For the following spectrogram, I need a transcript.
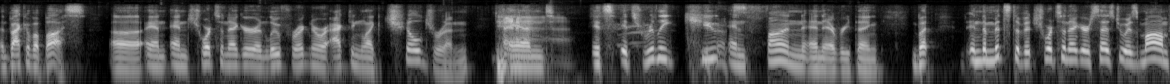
in the back of a bus. Uh and and Schwarzenegger and Lou Ferrigno are acting like children. and- It's it's really cute and fun and everything. But in the midst of it, Schwarzenegger says to his mom,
